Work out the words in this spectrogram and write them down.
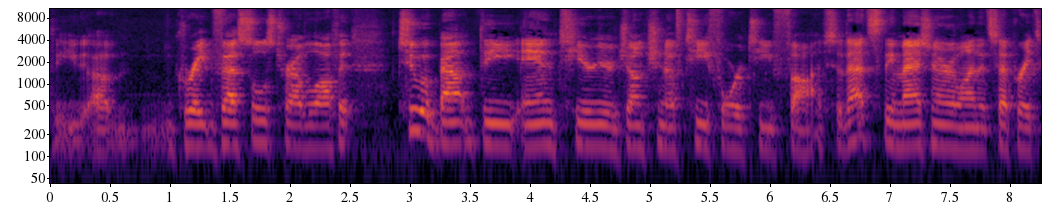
the um, great vessels travel off it, to about the anterior junction of T4, T5. So that's the imaginary line that separates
